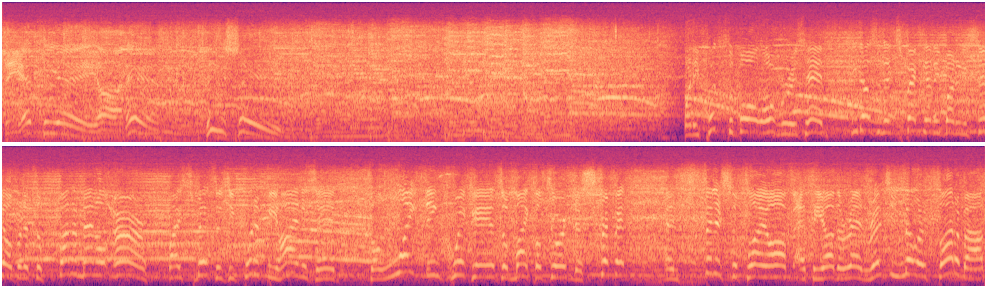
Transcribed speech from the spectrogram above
the NBA on NBC. When he puts the ball over his head, he doesn't expect anybody to steal, but it's a fundamental error by Smits as he put it behind his head. The lightning quick hands of Michael Jordan to strip it and finish the play off at the other end. Reggie Miller thought about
